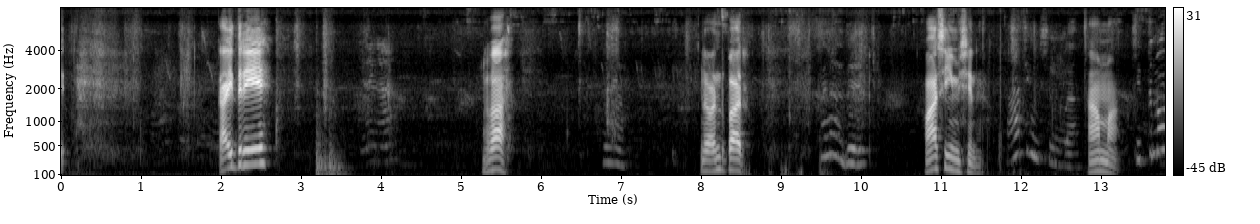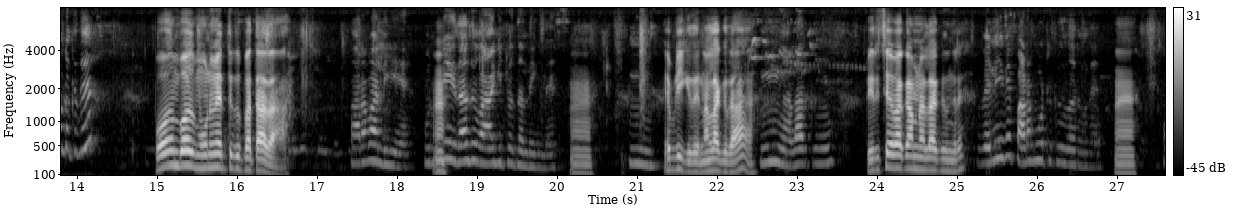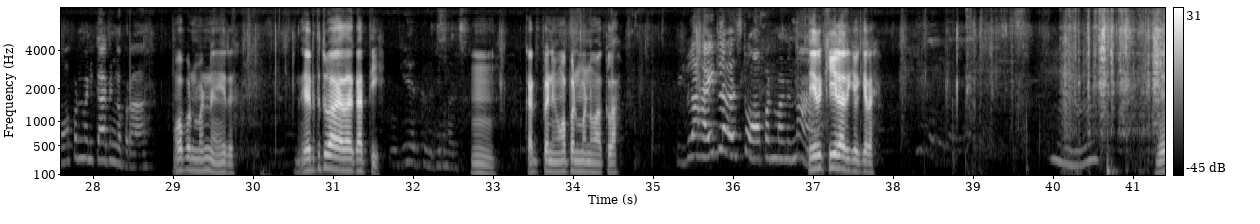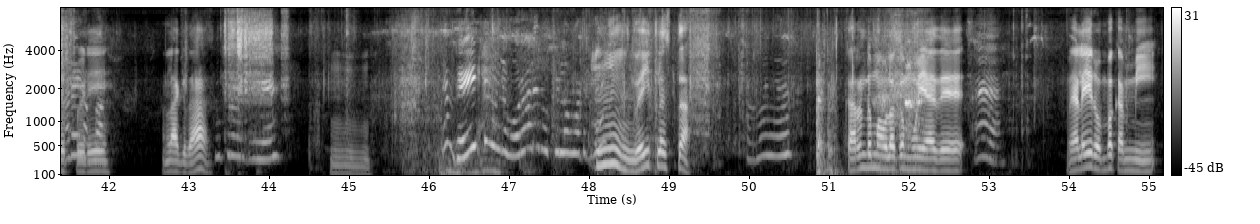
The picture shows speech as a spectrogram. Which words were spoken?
காயத்ரி! வா. இங்கே வந்து பார். Washing machine. ஆமாம் போதும் போதும் மூணு பேர்த்துக்கு பத்தாதா? பரவாயில்லையே. உடனே ஏதாவது வாங்கிட்டு வந்தீங்களே எப்படி இருக்குது? நல்லா இருக்குதா? ம் நல்லா இருக்குங்க. பிரிச்சே பார்க்காம நல்லா இருக்குதுங்கிற? வெளியவே படம் போட்டுருக்குது வருங்க ஆ. ஓப்பன் பண்ணி காட்டுங்க அப்புறம். ஓப்பன் பண்ணு இரு. எடுத்துகிட்டு வா ஏதாவது கத்தி. ம். கட் பண்ணி ஓப்பன் பண்ணி பார்க்கலாம். இவ்வளோ ஹைட்டில் வச்சுட்டு ஓப்பன் பண்ணுன்னா இரு கீழே இறக்கி வைக்கிறேன். எப்படி நல்லா இருக்குதா? ம் வெயிட்லெஸ் தான். ஆமாங்க. கரண்ட்டும் அவ்வளோக்கா மூயாது. ஆ. விலையும் ரொம்ப கம்மி.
